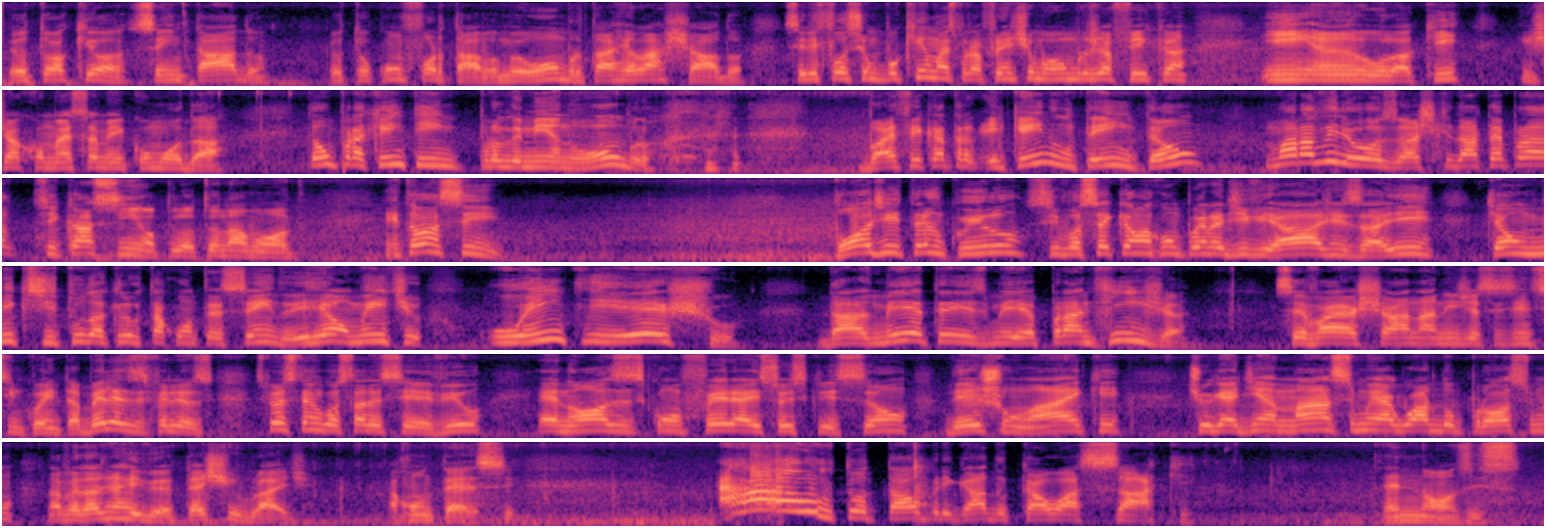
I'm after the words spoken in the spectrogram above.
Eu tô aqui, ó, sentado, eu tô confortável, meu ombro tá relaxado. Ó. Se ele fosse um pouquinho mais para frente, meu ombro já fica em ângulo aqui e já começa a me incomodar. Então, para quem tem probleminha no ombro, vai ficar tranquilo. E quem não tem, então, maravilhoso. Acho que dá até para ficar assim, ó, pilotando a moto. Então, assim, Pode ir tranquilo, se você quer uma companhia de viagens aí, quer um mix de tudo aquilo que está acontecendo e realmente o entre-eixo da 636 para Ninja, você vai achar na Ninja 650. Beleza, filhos? Espero que vocês tenham gostado desse review. É nóis, confere aí sua inscrição, deixa um like. Tio Guedinha máximo e aguardo o próximo. Na verdade não é review, é test ride. Acontece. Au! Total, obrigado Kawasaki. É nozes.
